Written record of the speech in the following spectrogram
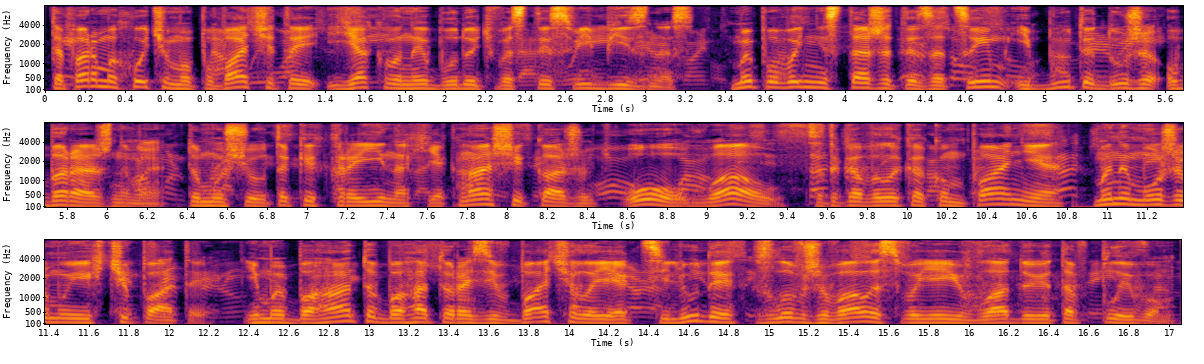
Тепер ми хочемо побачити, як вони будуть вести свій бізнес. Ми повинні стежити за цим і бути дуже обережними, тому що у таких країнах, як наші, кажуть: о, вау, це така велика компанія, ми не можемо їх чіпати. І ми багато багато разів бачили, як ці люди зловживали своєю владою та впливом.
